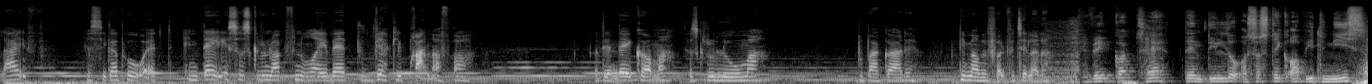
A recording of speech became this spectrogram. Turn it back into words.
Live. Jeg er sikker på, at en dag, så skal du nok finde ud af, hvad du virkelig brænder for. Og den dag kommer, så skal du love mig, du bare gør det. Lige meget, hvad folk fortæller dig. Jeg vil ikke godt tage den dildo og så stikke op i Denise.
